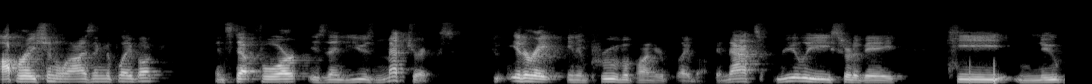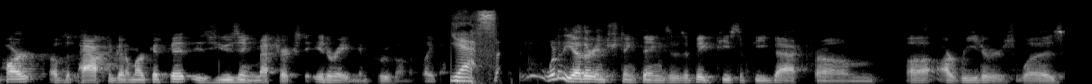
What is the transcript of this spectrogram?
operationalizing the playbook. And step four is then use metrics to iterate and improve upon your playbook. And that's really sort of a key new part of the path to go to market fit is using metrics to iterate and improve on the playbook. Yes. One of the other interesting things is a big piece of feedback from uh, our readers was,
